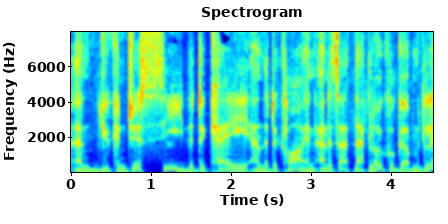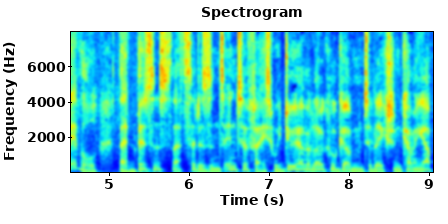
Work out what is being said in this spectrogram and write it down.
and you can just see the decay and the decline. And it's at that local government level, that business, that citizens interface. We do have a local government election coming up,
